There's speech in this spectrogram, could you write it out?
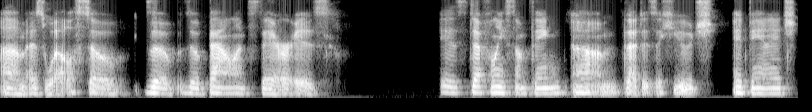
as well. So the the balance there is is definitely something um, that is a huge advantage.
